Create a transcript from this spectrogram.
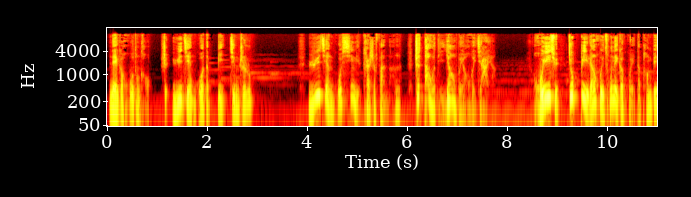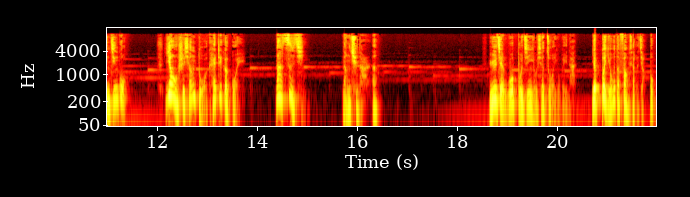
那个胡同口是于建国的必经之路，于建国心里开始犯难了：这到底要不要回家呀？回去就必然会从那个鬼的旁边经过，要是想躲开这个鬼，那自己能去哪儿呢？于建国不禁有些左右为难，也不由得放下了脚步。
